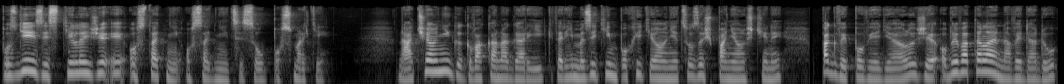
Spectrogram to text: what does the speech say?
Později zjistili, že i ostatní osadníci jsou po smrti. Náčelník Gvakanagarí, který mezi tím pochytil něco ze španělštiny, pak vypověděl, že obyvatelé Navidadu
